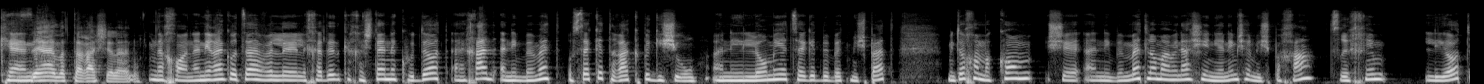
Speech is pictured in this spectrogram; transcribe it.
כן. זה המטרה שלנו. נכון, אני רק רוצה אבל לחדד ככה שתי נקודות. האחד, אני באמת עוסקת רק בגישור. אני לא מייצגת בבית משפט, מתוך המקום שאני באמת לא מאמינה שעניינים של משפחה צריכים להיות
